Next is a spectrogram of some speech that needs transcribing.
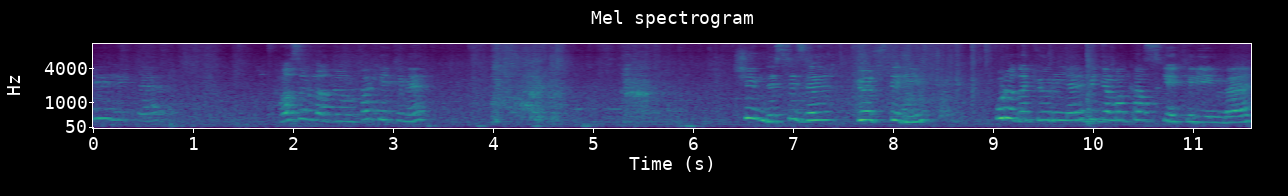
Birlikte hazırladığım paketimi şimdi size göstereyim. Buradaki ürünleri bir de makas getireyim ben.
